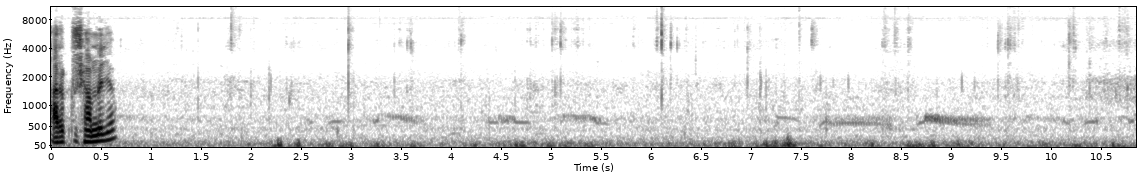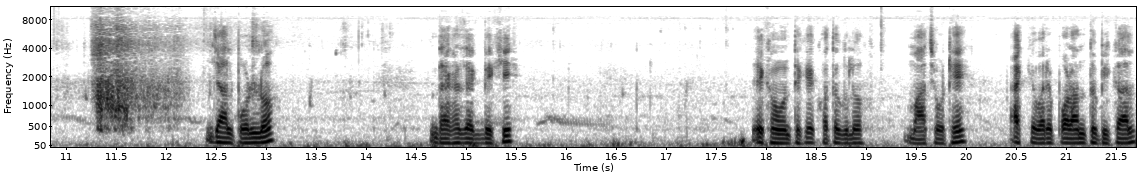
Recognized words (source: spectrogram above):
আর একটু সামনে যাও। জাল পড়ল। দেখা যাক দেখি। এখান থেকে কতগুলো মাছ ওঠে। একেবারে পড়ান্ত বিকাল।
